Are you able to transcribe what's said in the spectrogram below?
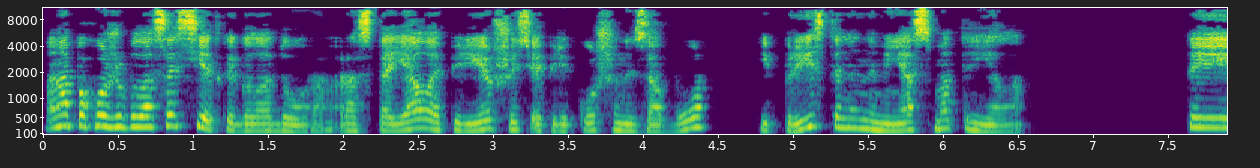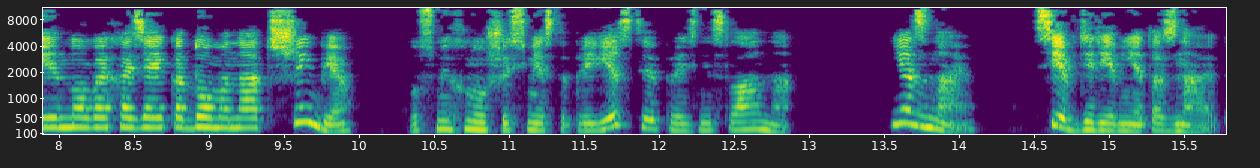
Она, похоже, была соседкой Голодора, расстояла, оперевшись о перекошенный забор, и пристально на меня смотрела. — Ты новая хозяйка дома на отшибе? Усмехнувшись вместо приветствия, произнесла она. Я знаю. Все в деревне это знают.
